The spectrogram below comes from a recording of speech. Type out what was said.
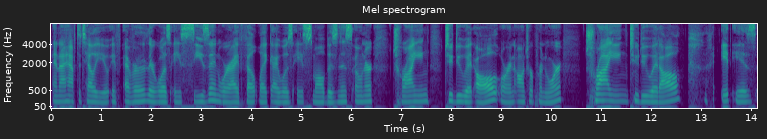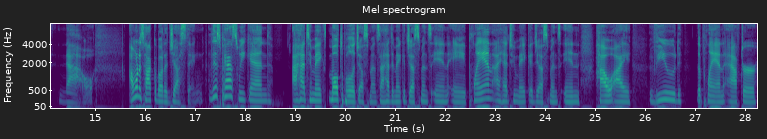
And I have to tell you, if ever there was a season where I felt like I was a small business owner trying to do it all, or an entrepreneur trying to do it all, it is now. I want to talk about adjusting. This past weekend, I had to make multiple adjustments. I had to make adjustments in a plan. I had to make adjustments in how I viewed the plan after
